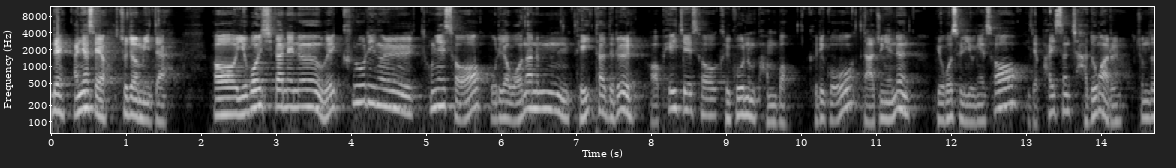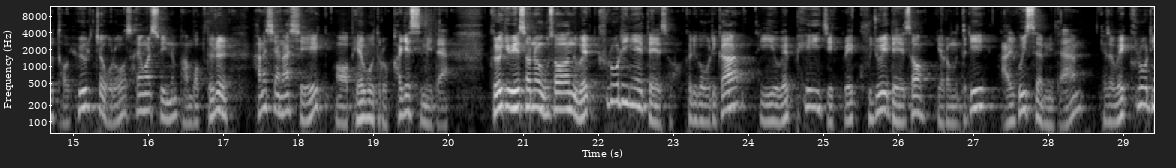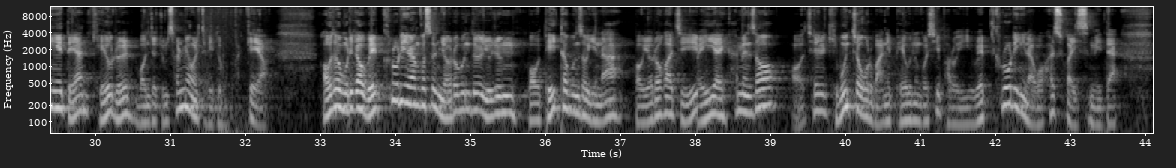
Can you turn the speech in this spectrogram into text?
네, 안녕하세요. 조정원입니다. 어, 이번 시간에는 웹 crawling을 통해서 우리가 원하는 데이터들을 어, 페이지에서 긁어 오는 방법, 그리고 나중에는 이것을 이용해서 이제 파이썬 자동화를 좀 더 더 효율적으로 사용할 수 있는 방법들을 하나씩 하나씩 어, 배워보도록 하겠습니다. 그러기 위해서는 우선 웹 crawling에 대해서 그리고 우리가 이 웹페이지, 웹 구조에 대해서 여러분들이 알고 있어야 합니다. 그래서 웹 crawling에 대한 개요를 먼저 좀 설명을 드리도록 할게요. 어, 우선 우리가 웹 크롤이라는 것은 여러분들 요즘 뭐 데이터 분석이나 뭐 여러 가지 AI 하면서 어 제일 기본적으로 많이 배우는 것이 바로 이 웹 crawling이라고 할 수가 있습니다.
